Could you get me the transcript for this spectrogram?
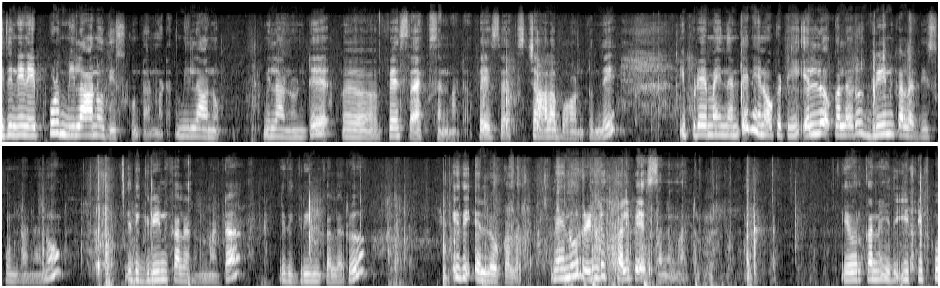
ఇది నేను ఎప్పుడు మిలానో తీసుకుంటాను అనమాట మిలానో మిలాన్ ఉంటే ఫేస్ వ్యాక్స్ అనమాట ఫేస్ వ్యాక్స్ చాలా బాగుంటుంది. ఇప్పుడు ఏమైందంటే నేను ఒకటి ఎల్లో కలర్ గ్రీన్ కలర్ తీసుకుంటాను ఇది గ్రీన్ కలర్ అనమాట ఇది గ్రీన్ కలరు. ఇది ఎల్లో కలర్. నేను రెండు కలిపేస్తాను అనమాట ఎవరికైనా ఇది ఈ టిప్పు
